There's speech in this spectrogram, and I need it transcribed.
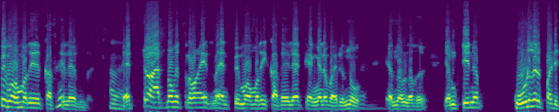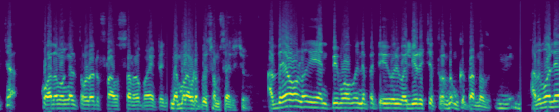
പി മുഹമ്മദ് ഈ കഥയിലുണ്ട്. ഏറ്റവും ആത്മമിത്രമായിരുന്ന എൻ പി മുഹമ്മദ് ഈ കഥയിലേക്ക് എങ്ങനെ വരുന്നു എന്നുള്ളത് എം ടിനെ കൂടുതൽ പഠിച്ച കോതമംഗലത്തുള്ള ഒരു പ്രൊഫസറുമായിട്ട് നമ്മൾ അവിടെ പോയി സംസാരിച്ചു. അദ്ദേഹമാണ് ഈ എൻ പി മോഹനെ പറ്റി ഒരു വലിയൊരു ചിത്രം നമുക്ക് തന്നത്. അതുപോലെ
